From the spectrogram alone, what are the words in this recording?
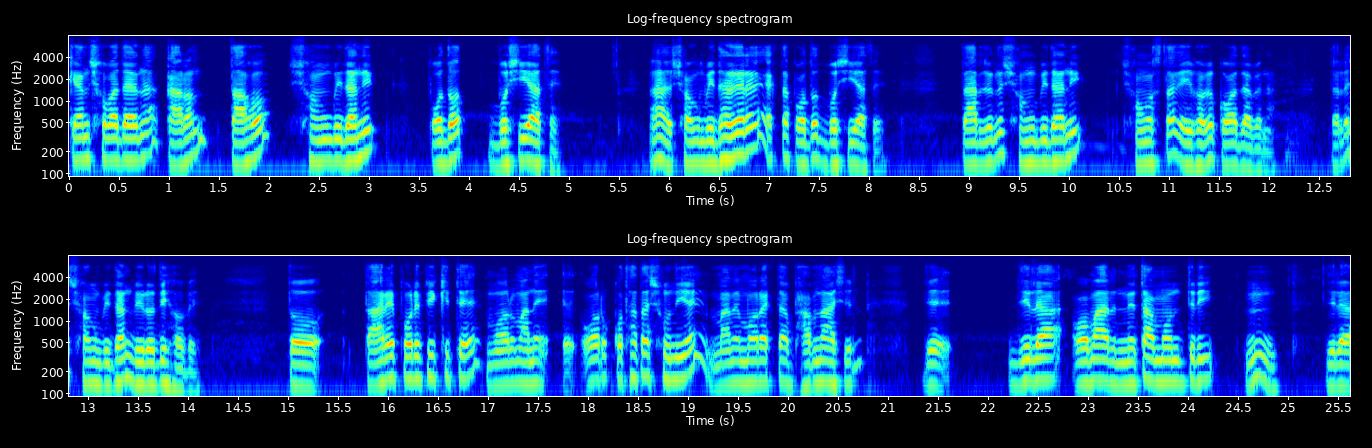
কেন সভা দেয় না? কারণ তাহ সাংবিধানিক পদত বসিয়ে আছে। হ্যাঁ সংবিধানের একটা পদত বসিয়ে আছে। তার জন্য সাংবিধানিক সংস্থা এইভাবে করা যাবে না। তাহলে সংবিধান বিরোধী হবে। তো তারে পরিপ্রেক্ষিতে মোর মানে ওর কথাটা শুনিয়ে মানে মোর একটা ভাবনা আসিল যে যেটা আমার নেতা মন্ত্রী, হুম যেটা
